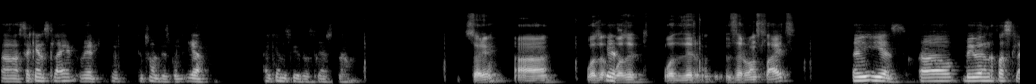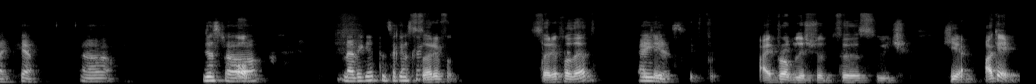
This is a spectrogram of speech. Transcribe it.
uh, second slide, where it's not visible. Yeah, I can see the slides now. Sorry. Was it yes. was it was there the wrong slides? Uh, yes, uh, we were on the first slide. Yeah. Uh, just uh, oh. navigate to second slide. Sorry for sorry for that. Uh, yes. I probably should uh, switch here. Okay.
